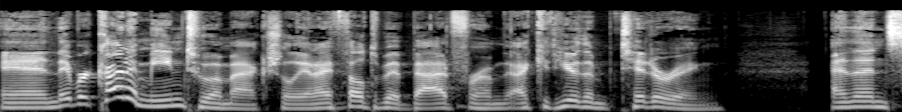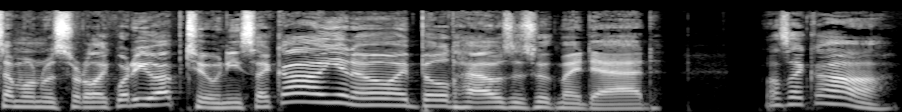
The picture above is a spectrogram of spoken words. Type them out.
and they were kind of mean to him actually, and I felt a bit bad for him. I could hear them tittering, and then someone was sort of like, "What are you up to?" And he's like, "Oh, you know, I build houses with my dad." I was like, "Ah,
